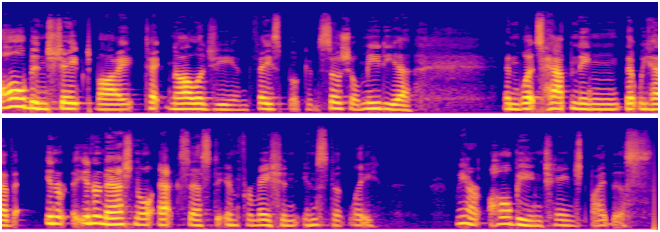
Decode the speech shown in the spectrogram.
all been shaped by technology and Facebook and social media and what's happening that we have inter- international access to information instantly. We are all being changed by this.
